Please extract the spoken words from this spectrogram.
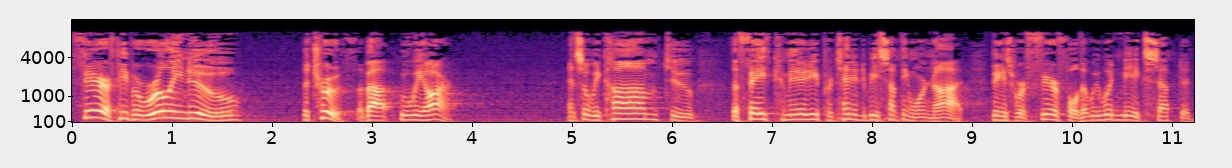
Fear if people really knew the truth about who we are. And so we come to the faith community pretending to be something we're not because we're fearful that we wouldn't be accepted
